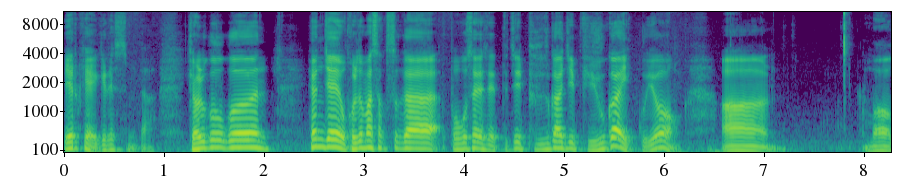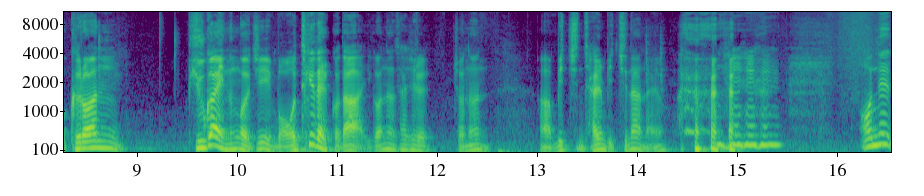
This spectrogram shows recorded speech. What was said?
이렇게 얘기를 했습니다. 결국은 현재 골드만삭스가 보고서에서 했듯이 두 가지 뷰가 있고요. 어, 뭐 그런 뷰가 있는 거지 뭐 어떻게 될 거다 이거는 사실 저는 어, 믿진 잘 믿지는 않아요. 어느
